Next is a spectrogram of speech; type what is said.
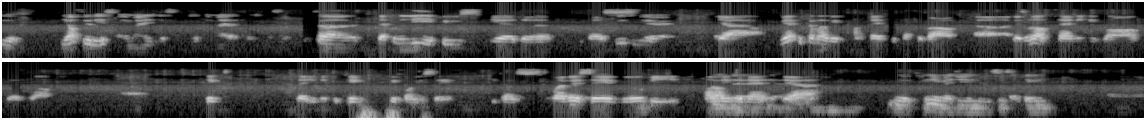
you y'all feel this or am I just am I like the? Uh, definitely it feels weird uh, because This is weird. yeah, we have to come up with content to talk about. Uh, there's a lot of planning involved. There's a lot of uh, things that you need to think before you say, because whatever you say will be on Out the there, internet. yeah. Yeah. Dude, can you imagine this is something uh,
